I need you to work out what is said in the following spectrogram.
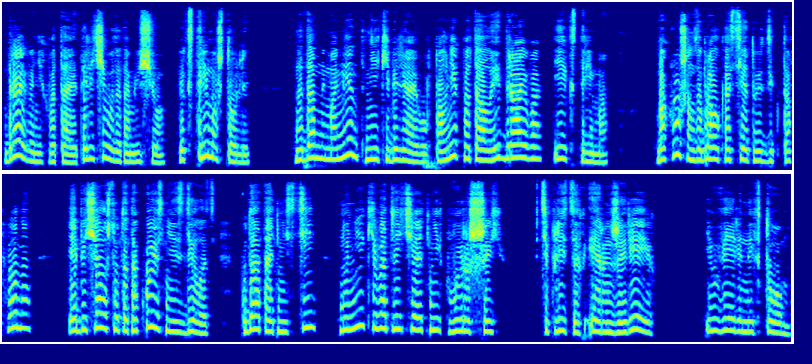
Драйва не хватает или чего-то там еще? Экстрима, что ли? На данный момент Ники Беляеву вполне хватало и драйва, и экстрима. Бахрушин забрал кассету из диктофона и обещал что-то такое с ней сделать, куда-то отнести, но Ники, в отличие от них, выросший в теплицах и оранжереях, и уверенный в том,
